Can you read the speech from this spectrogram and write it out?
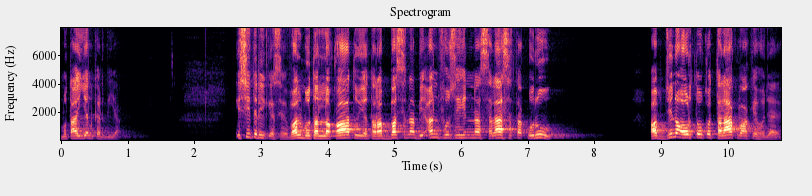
متعین کر دیا۔ اسی طریقے سے ول متعلقات یا تربس نہ بے انف سہن سلاست قرو اب جن عورتوں کو طلاق واقع ہو جائے،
